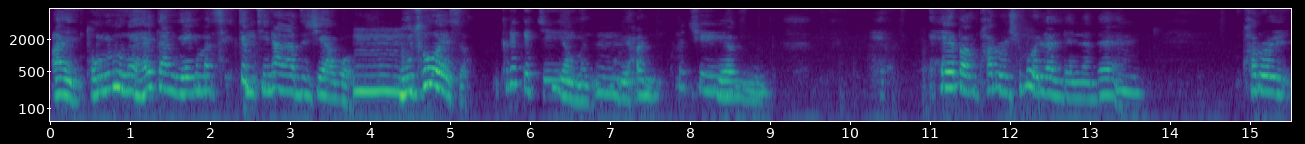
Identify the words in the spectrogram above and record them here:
아니, 독립운동 했다는 얘기만 슬쩍 지나가듯이 하고, 음, 무서워했어, 그랬겠지. 이 양반. 음, 우리 할, 그렇지. 예. 음, 해방 8월 15일 날 됐는데, 음, 8월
